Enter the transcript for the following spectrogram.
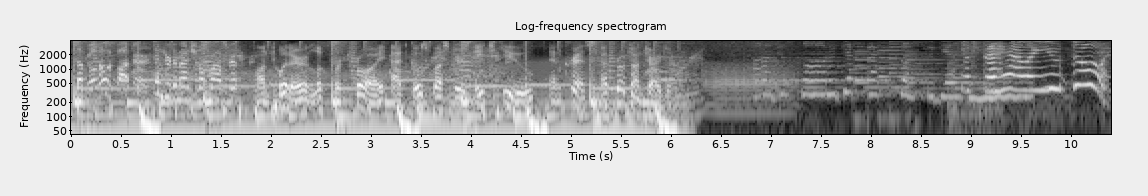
The Ghostbusters. Interdimensional crossrip. On Twitter, look for Troy at Ghostbusters HQ and Chris at Proton Charger. What the hell are you doing?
